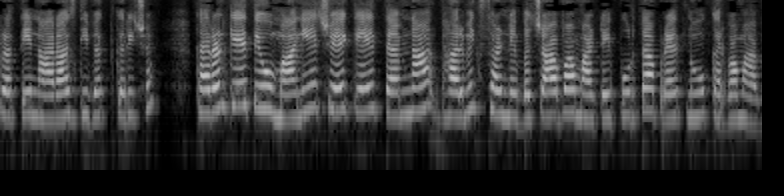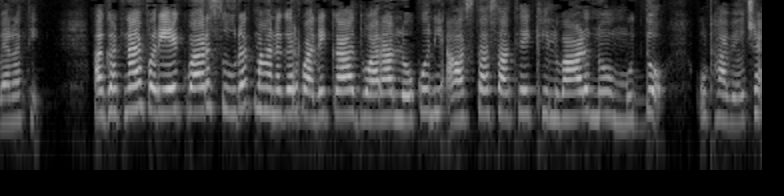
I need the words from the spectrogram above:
પ્રત્યે નારાજગી વ્યક્ત કરી છે, કારણ કે તેઓ માનીએ છે કે તેમના ધાર્મિક સ્થળને બચાવવા માટે પૂરતા પ્રયત્નો કરવામાં આવ્યા નથી. આ ઘટનાએ ફરી એકવાર સુરત મહાનગરપાલિકા દ્વારા લોકોની આસ્થા સાથે ખિલવાડનો મુદ્દો ઉઠાવ્યો છે.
